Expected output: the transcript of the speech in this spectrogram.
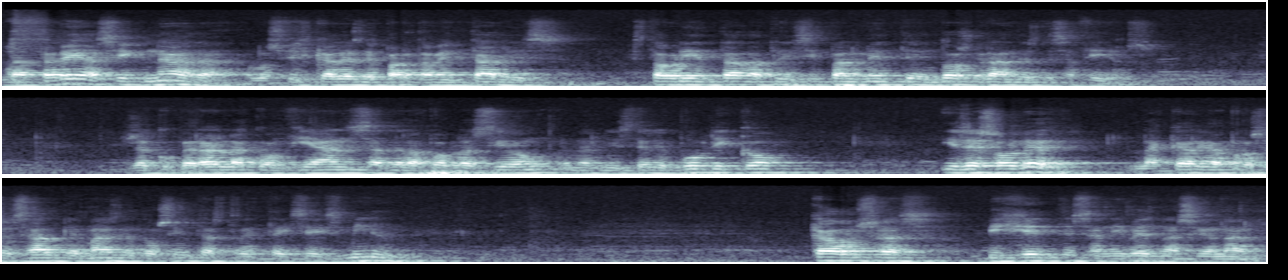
La tarea asignada a los fiscales departamentales está orientada principalmente en dos grandes desafíos. Recuperar la confianza de la población en el Ministerio Público y resolver la carga procesal de más de 236.000 causas vigentes a nivel nacional.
